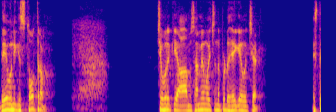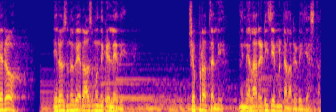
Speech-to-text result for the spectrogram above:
దేవునికి స్తోత్రం. చివరికి ఆ సమయం వచ్చినప్పుడు హేగే వచ్చాడు. ఇస్తేరో ఈరోజు నువ్వే రాజు ముందుకు వెళ్ళేది చెప్పురా తల్లి నిన్ను ఎలా రెడీ చేయమంటే అలా రెడీ చేస్తా.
